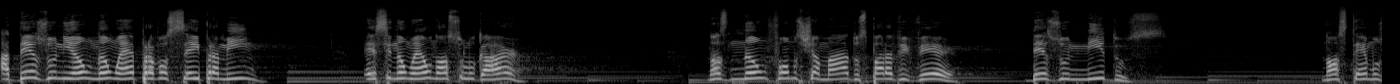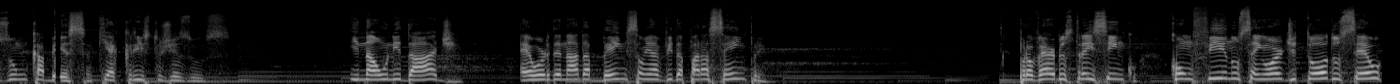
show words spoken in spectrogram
A desunião não é para você e para mim. Esse não é o nosso lugar. Nós não fomos chamados para viver desunidos, nós temos um cabeça, que é Cristo Jesus. e na unidade é ordenada a bênção e a vida para sempre. Provérbios 3:5 Confie no Senhor de todo o seu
